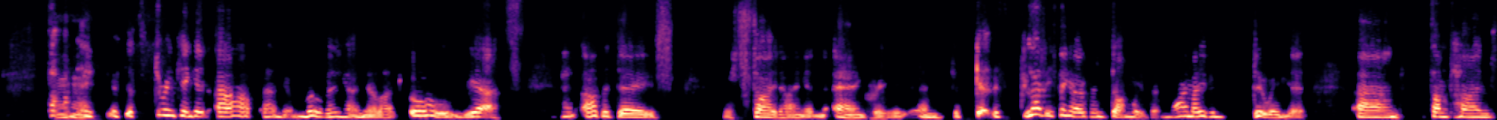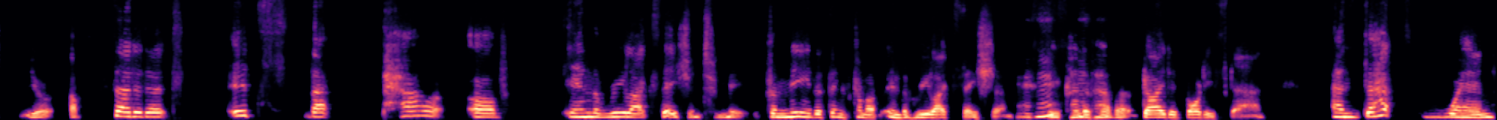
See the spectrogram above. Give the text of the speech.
Mm-hmm. you're just drinking it up and you're moving and you're like, oh, yes. And other days you're side eyeing it and angry and just get this bloody thing over and done with it. Why am I even doing it? And sometimes you're upset at it. It's that power of in the relaxation to me. For me, the things come up in the relaxation. Mm-hmm, you kind mm-hmm. of have a guided body scan. And that's when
